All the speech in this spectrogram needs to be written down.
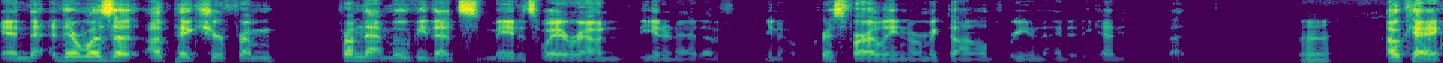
and th- there was a, a picture from from that movie that's made its way around the internet of you know Chris Farley and Norm Macdonald reunited again. But mm. okay,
